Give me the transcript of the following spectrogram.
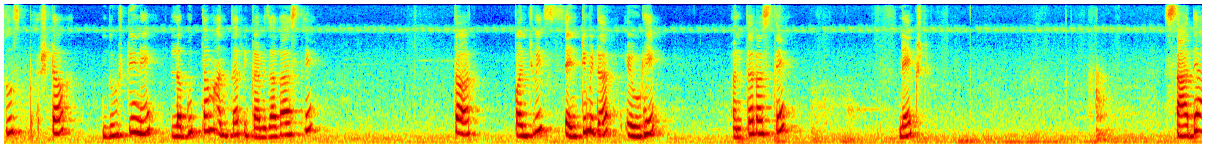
सुस्पष्ट दृष्टीने लघुत्तम अंतर रिकामी जागा असते. तर पंचवीस सेंटीमीटर एवढे अंतर असते. नेक्स्ट साध्या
